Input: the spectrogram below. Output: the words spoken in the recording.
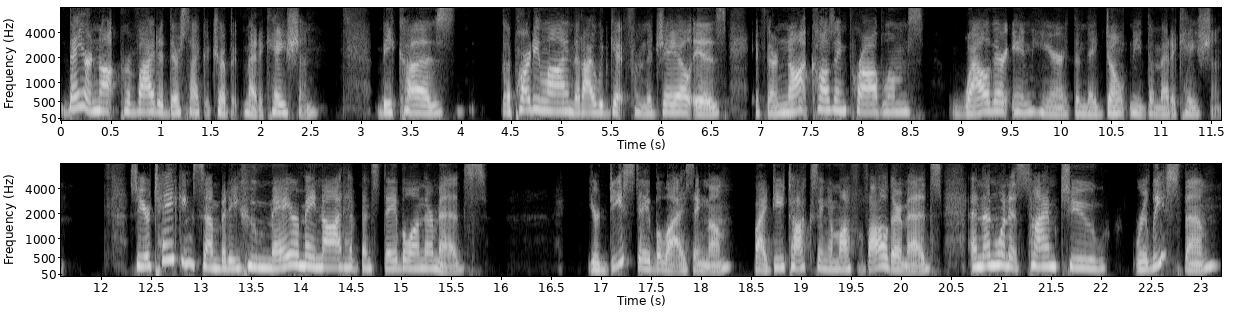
they are not provided their psychotropic medication because the party line that I would get from the jail is if they're not causing problems while they're in here then they don't need the medication. So you're taking somebody who may or may not have been stable on their meds. You're destabilizing them by detoxing them off of all their meds. And then when it's time to release them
